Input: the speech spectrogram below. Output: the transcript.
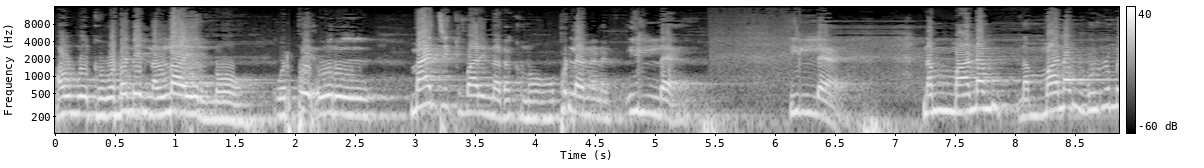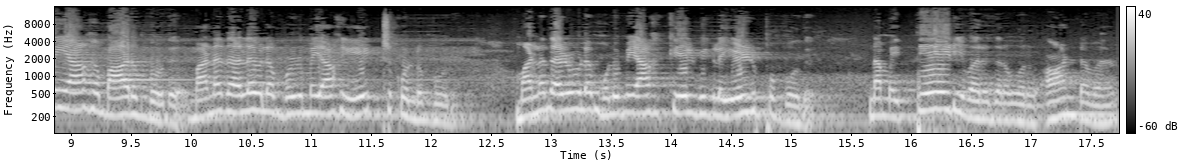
அவங்களுக்கு உடனே நல்லாயிரணும் ஒரு பெ- ஒரு மேஜிக் மாதிரி நடக்கணும். அப்படிலாம் நினைக்க இல்லை. இல்லை. நம் மனம் நம் மனம் முழுமையாக மாறும்போது மனதளவில் முழுமையாக ஏற்றுக்கொள்ளும் போது மனதளவில் முழுமையாக கேள்விகளை எழுப்பும் போது நம்மை தேடி வருகிற ஒரு ஆண்டவர்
